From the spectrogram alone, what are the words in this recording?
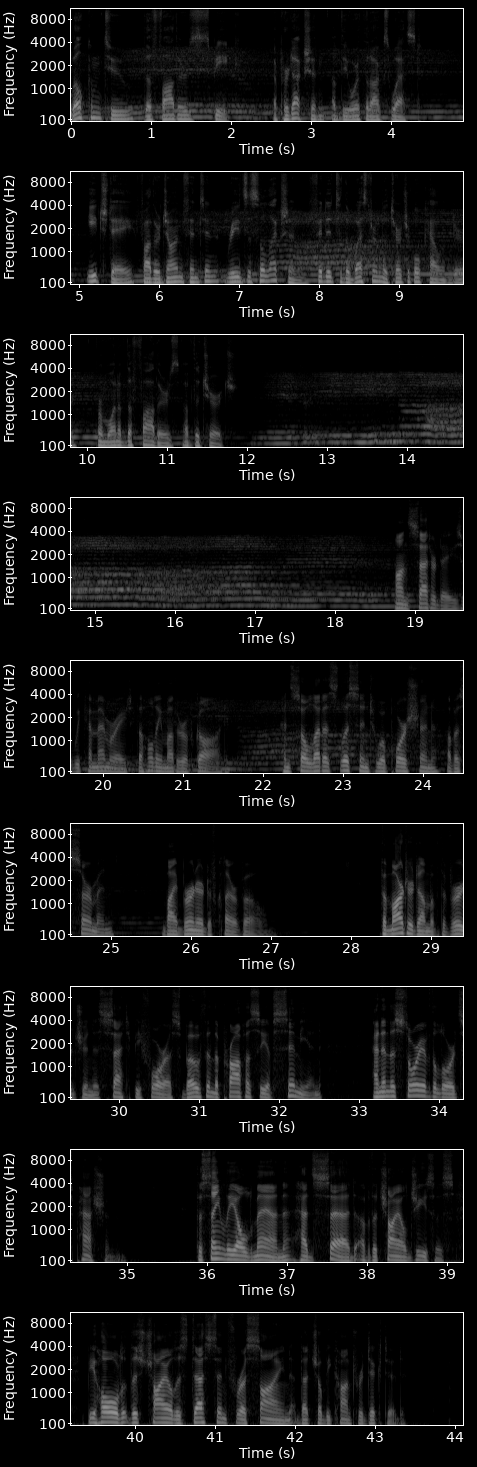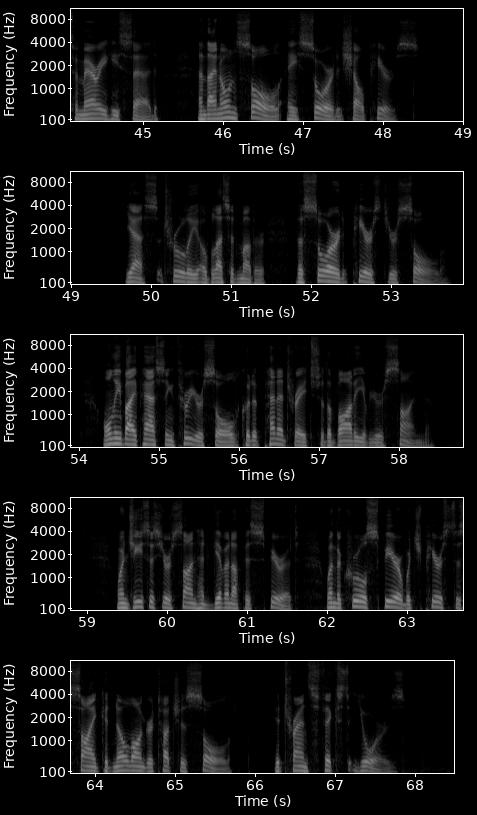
Welcome to The Fathers Speak, a production of the Orthodox West. Each day, Father John Fenton reads a selection fitted to the Western liturgical calendar from one of the Fathers of the Church. On Saturdays, we commemorate the Holy Mother of God, and so let us listen to a portion of a sermon by Bernard of Clairvaux. The martyrdom of the Virgin is set before us both in the prophecy of Simeon and in the story of the Lord's Passion. The saintly old man had said of the child Jesus, Behold, this child is destined for a sign that shall be contradicted. To Mary he said, And thine own soul a sword shall pierce. Yes, truly, O Blessed Mother, the sword pierced your soul. Only by passing through your soul could it penetrate to the body of your Son. When Jesus your Son had given up his spirit, when the cruel spear which pierced his side could no longer touch his soul, it transfixed yours.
